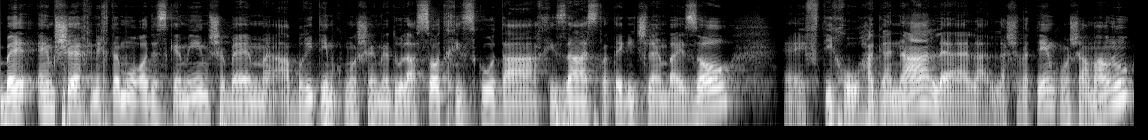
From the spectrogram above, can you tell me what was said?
בהמשך נחתמו עוד הסכמים שבהם הבריטים, כמו שהם ידעו לעשות, חיזקו את האחיזה האסטרטגית שלהם באזור, אה, הבטיחו הגנה לשבטים, כמו שאמרנו,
